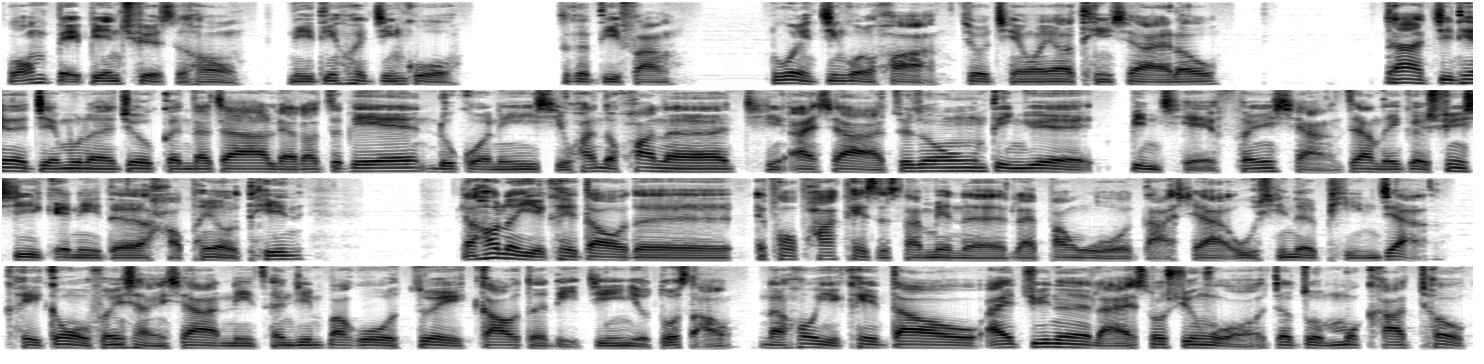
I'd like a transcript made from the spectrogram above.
往北边去的时候，你一定会经过这个地方。如果你经过的话，就千万要停下来喽。那今天的节目呢，就跟大家聊到这边。如果你喜欢的话呢，请按下追踪订阅，并且分享这样的一个讯息给你的好朋友听。然后呢，也可以到我的 Apple Podcast 上面呢，来帮我打下五星的评价，可以跟我分享一下你曾经报过最高的礼金有多少。然后也可以到 IG 呢来搜寻我，叫做 Muka Talk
